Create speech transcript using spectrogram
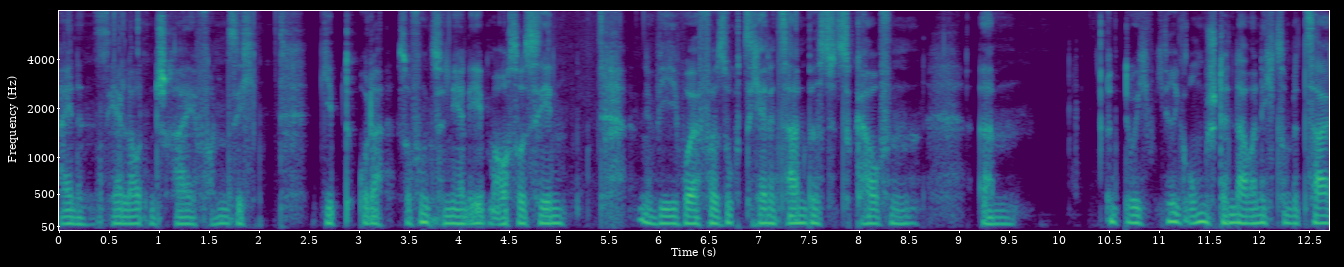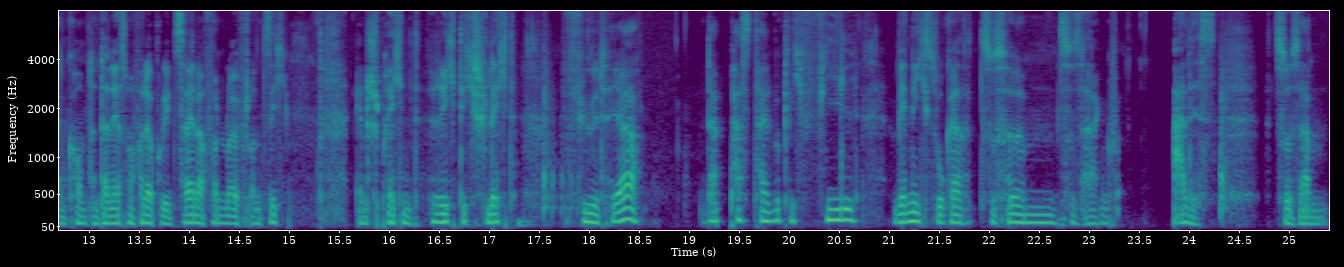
einen sehr lauten Schrei von sich gibt. Oder so funktionieren eben auch so Szenen, wie wo er versucht, sich eine Zahnbürste zu kaufen, ähm, durch widrige Umstände aber nicht zum Bezahlen kommt und dann erstmal vor der Polizei davonläuft und sich entsprechend richtig schlecht fühlt. Ja, da passt halt wirklich viel, wenn nicht sogar zu, ähm, zu sagen, alles zusammen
